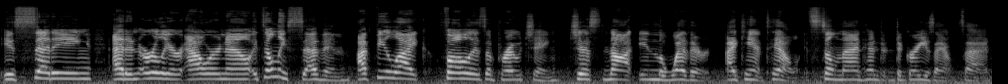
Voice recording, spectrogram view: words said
is setting at an earlier hour now. It's only seven. I feel like fall is approaching, just not in the weather. I can't tell. It's still 900 degrees outside.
